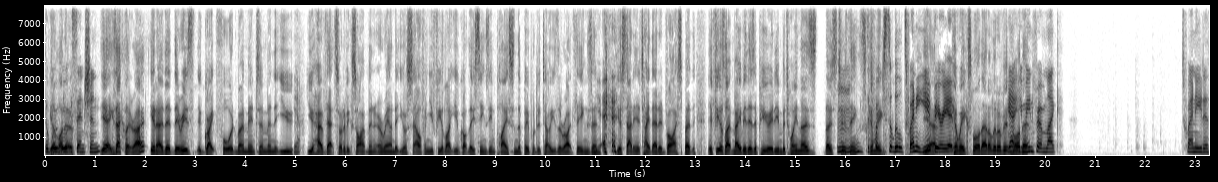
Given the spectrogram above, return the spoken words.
The you know, woo-woo of ascension. yeah, exactly right. You know that there is a great forward momentum, and that you Yep. you have that sort of excitement around it yourself, and you feel like you've got these things in place and the people to tell you the right things, and Yeah. you're starting to take that advice. But it feels like maybe there's a period in between those those 2 things. It's Can tw- we just a little 20 year yeah, period. Can we explore that a little bit yeah, more? Yeah, you then? mean from like 20 to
